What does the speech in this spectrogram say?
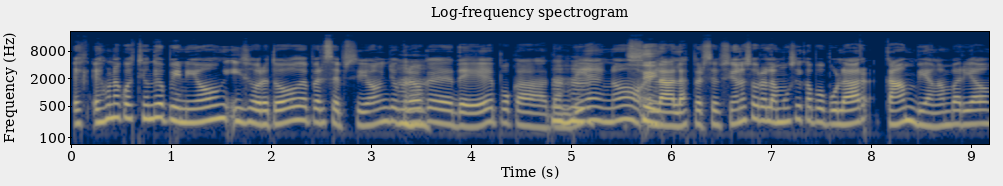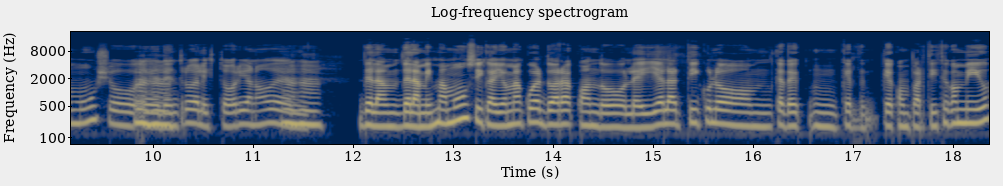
es, una cuestión de opinión y sobre todo de percepción, yo creo que de época también, ¿no? las percepciones sobre la música popular cambian, han variado mucho eh, dentro de la historia, ¿no? De, de la, de la misma música. Yo me acuerdo ahora cuando leí el artículo que, mm, que, que compartiste conmigo,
